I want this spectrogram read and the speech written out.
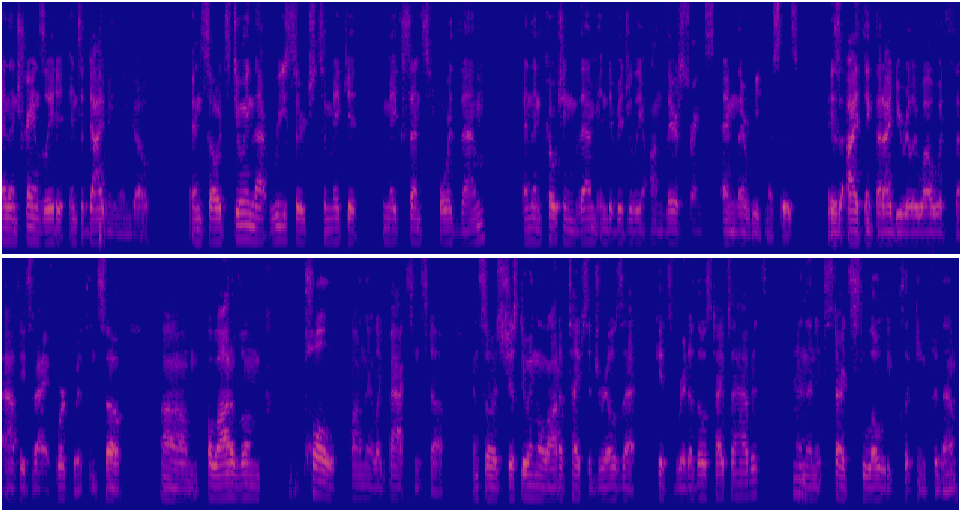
and then translate it into diving lingo. And so it's doing that research to make it make sense for them and then coaching them individually on their strengths and their weaknesses is I think that I do really well with the athletes that I work with. And so um, a lot of them pull on their like backs and stuff. And so it's just doing a lot of types of drills that gets rid of those types of habits mm. and then it starts slowly clicking for them.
